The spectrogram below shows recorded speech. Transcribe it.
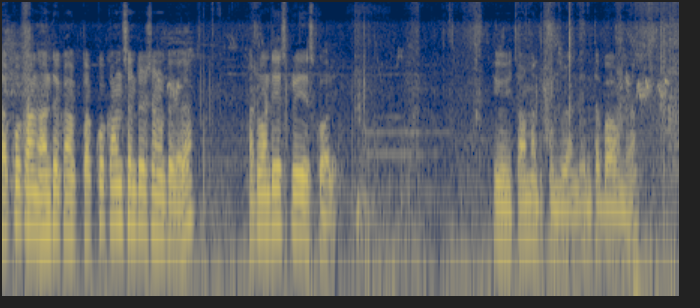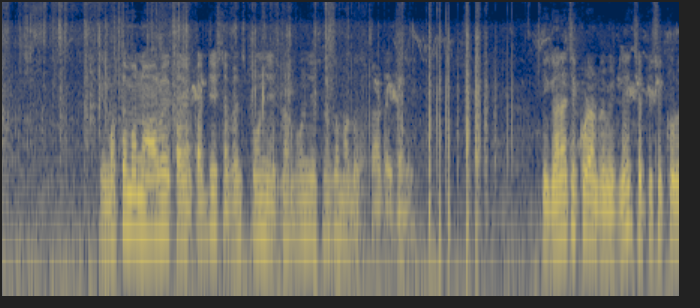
తక్కువ కాన్ అంటే కా- తక్కువ కాన్సన్ట్రేషన్ ఉంటుంది కదా అటువంటివి స్ప్రే చేసుకోవాలి. ఇవి ఈ చామంతి పూలు చూడండి ఎంత బాగున్నాయో. ఇది మొత్తం మొన్న అరవై కట్ చేసిన ఫ్రెండ్స్ ఫోన్ చేసిన ఫోన్ చేసినాక మళ్ళీ స్టార్ట్ అవుతుంది. ఈ ఘన చిక్కుడు అంటారు వీటిని. చెట్టు చిక్కుడు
